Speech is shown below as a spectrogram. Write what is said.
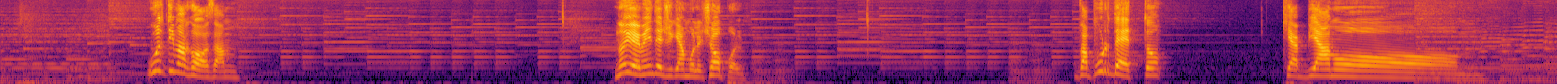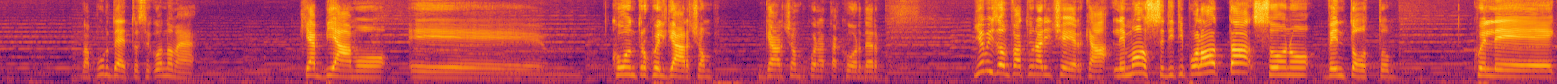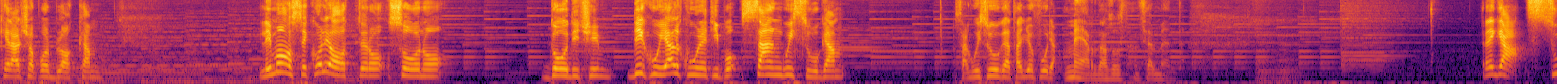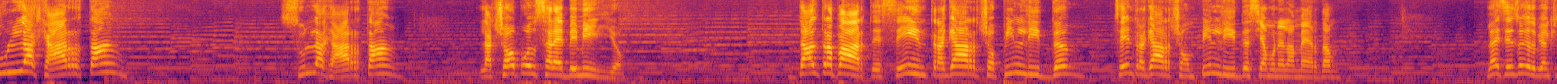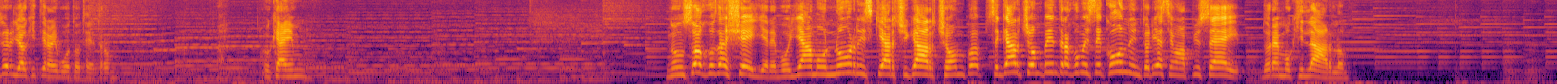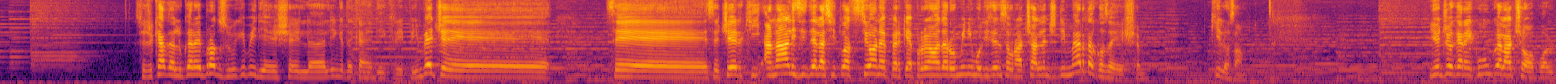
Ultima cosa. Noi ovviamente giochiamo le Chopol. Va pur detto che abbiamo... Va pur detto, secondo me, che abbiamo eh, contro quel Garchomp. Garchomp con Attack Order. Io mi sono fatto una ricerca. Le mosse di tipo lotta sono 28. Quelle che la Chopol blocca. Le mosse coleottero sono 12. Di cui alcune tipo Sanguisuga. Sanguisuga, taglio furia, merda sostanzialmente. Regà, sulla carta... Sulla carta... La Chopol sarebbe meglio. D'altra parte, se entra Garchomp in lead... Se entra Garchomp in lead, siamo nella merda. Nel senso che dobbiamo chiudere gli occhi e tirare vuoto tetro. Ok? Non so cosa scegliere. Vogliamo non rischiarci Garchomp? Se Garchomp entra come secondo, in teoria siamo a più 6. Dovremmo killarlo. Se cercate a Lucara Brodo su Wikipedia esce il link del cane dei creepy. Invece... Se, se cerchi analisi della situazione perché proviamo a dare un minimo di senso a una challenge di merda, cosa esce? Chi lo sa? Io giocherei comunque la Chopol.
